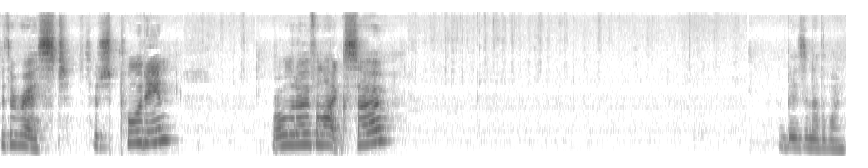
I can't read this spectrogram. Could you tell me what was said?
with the rest. So just pull it in, roll it over like so. And there's another one.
